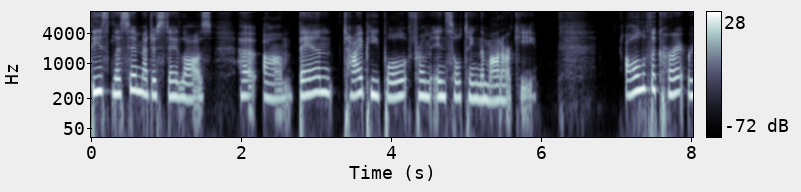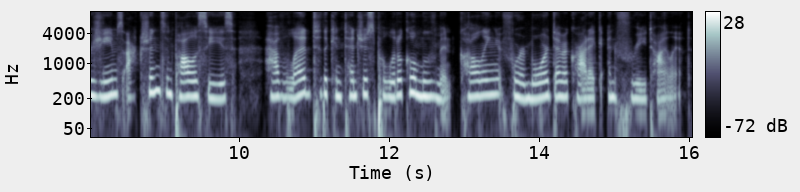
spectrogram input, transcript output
These lese majesté laws um, ban Thai people from insulting the monarchy. All of the current regime's actions and policies have led to the contentious political movement calling for a more democratic and free Thailand.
